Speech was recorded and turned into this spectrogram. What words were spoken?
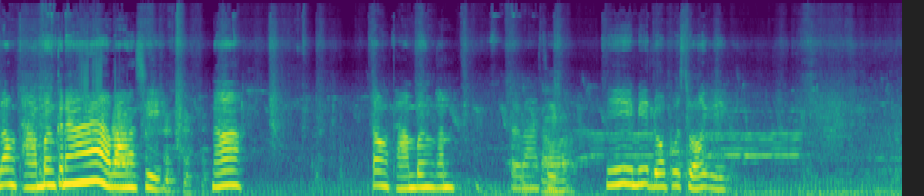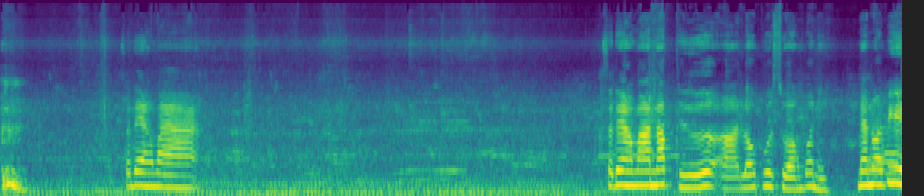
ลองถามเบิ่งกันนะวางสิเนาะต้องถามเบิ่งกันไปวางสินี่มีหลวงปู่สวงอีก แสดงว่า แสดงว่านับถือเอ่อหลวงปู่สวงบ่นี่ แม่นว่าพี่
